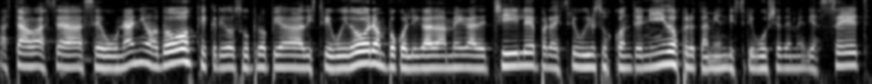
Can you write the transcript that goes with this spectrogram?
hasta, hace un año o dos que creó su propia distribuidora, un poco ligada a Mega de Chile para distribuir sus contenidos, pero también distribuye de Mediaset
